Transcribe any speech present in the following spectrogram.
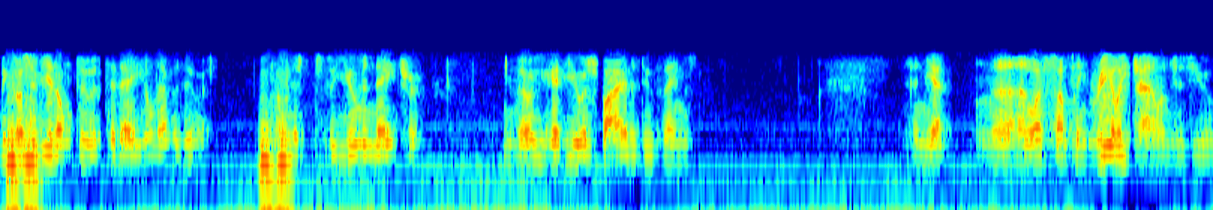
Because Mhm. if you don't do it today, you'll never do it. I mean, Mm-hmm. it's just a human nature. You know, you get you aspire to do things, and yet, uh, unless something really challenges you,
